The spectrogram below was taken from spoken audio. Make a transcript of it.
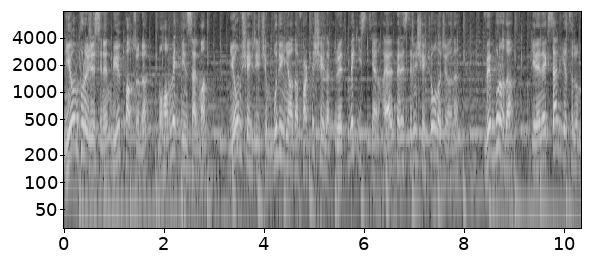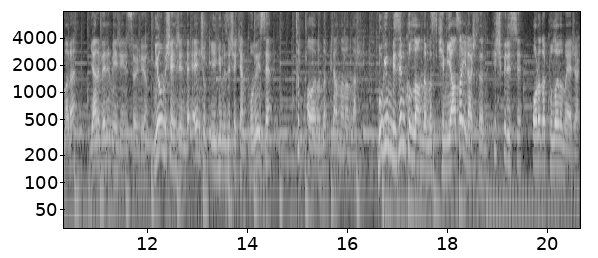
Neom projesinin büyük patronu Muhammed Bin Selman, Neom şehri için bu dünyada farklı şeyler üretmek isteyen hayalperestlerin şehri olacağını ve burada geleneksel yatırımlara yer verilmeyeceğini söylüyor. Neom şehrinde en çok ilgimizi çeken konu ise tıp alanında planlananlar. Bugün bizim kullandığımız kimyasal ilaçların hiçbirisi orada kullanılmayacak.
